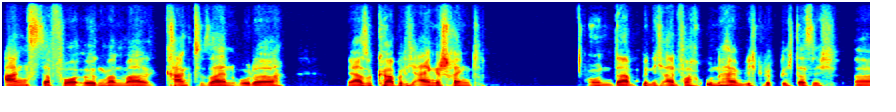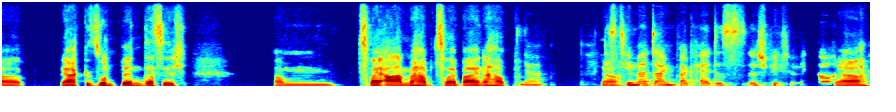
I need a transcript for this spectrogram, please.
Angst davor, irgendwann mal krank zu sein oder ja, so körperlich eingeschränkt. Und da bin ich einfach unheimlich glücklich, dass ich äh, ja, gesund bin, dass ich ähm, zwei Arme habe, zwei Beine habe. Ja. Das ja. Thema Dankbarkeit, das, das, spielt für mich auch ja.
